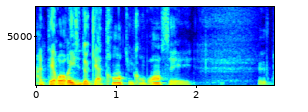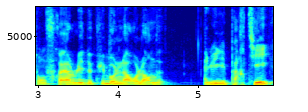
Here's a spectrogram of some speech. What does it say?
Un terroriste de 4 ans, tu comprends, c'est... Et ton frère, lui, depuis Bonne-la-Rolande Lui, il est parti.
